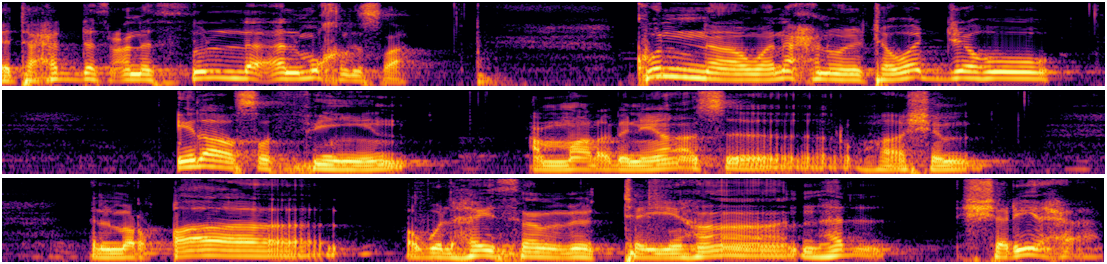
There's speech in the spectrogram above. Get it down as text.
يتحدث عن الثلة المخلصة. كنا ونحن نتوجه إلى صفين عمار بن ياسر وهاشم المرقال أبو الهيثم بن التيهان هل الشريحة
